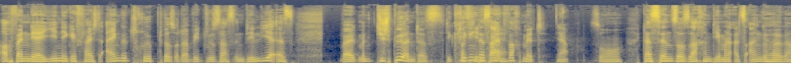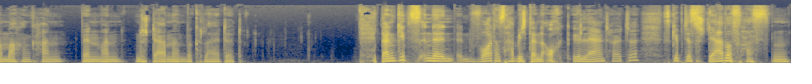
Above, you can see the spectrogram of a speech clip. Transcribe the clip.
auch wenn derjenige vielleicht eingetrübt ist oder wie du sagst, im Delir ist, weil man, die spüren das, die kriegen das Fall. einfach mit. Ja. So, das sind so Sachen, die man als Angehöriger machen kann, wenn man einen Sterbenden begleitet. Dann gibt's ein, ein Wort, das habe ich dann auch gelernt heute. Es gibt das Sterbefasten.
